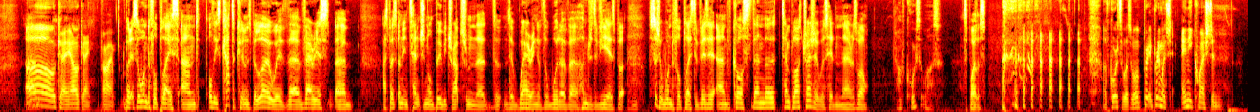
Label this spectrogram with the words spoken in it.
Oh, okay, okay. All right. But it's a wonderful place, and all these catacombs below with uh, various, um, I suppose, unintentional booby traps from the, the, the wearing of the wood over hundreds of years. But such a wonderful place to visit, and of course, then the Templar's treasure was hidden there as well. Of course it was. Spoilers. Of course it was. Well, pretty, pretty much any question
